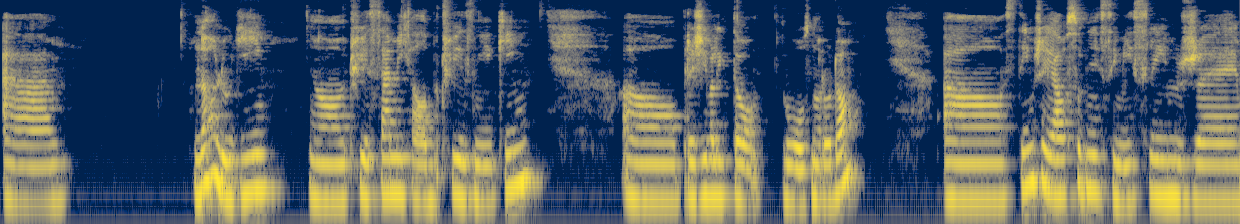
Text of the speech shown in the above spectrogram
A mnoho ľudí, či je samých alebo či je s niekým, prežívali to rôznorodo. S tým, že ja osobne si myslím, že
